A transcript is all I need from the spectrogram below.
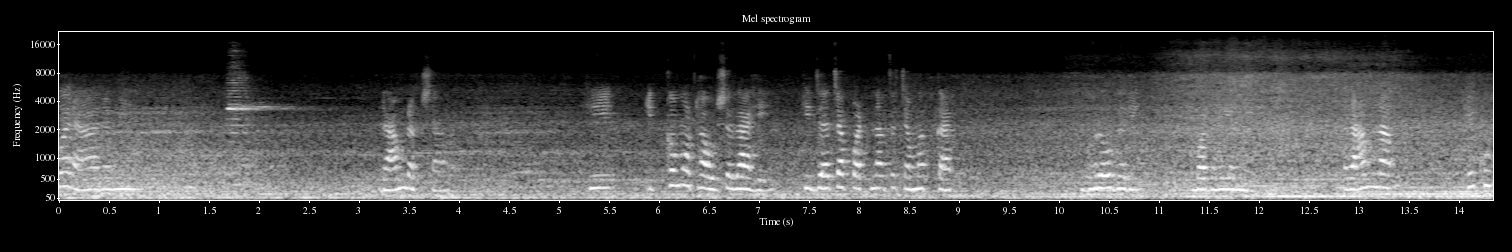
वरारमे. रामरक्षा ही इतकं मोठं औषध आहे की ज्याच्या पटनाचा चमत्कार घरोघरी बघायला मिळतो. रामनाम हे खूप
